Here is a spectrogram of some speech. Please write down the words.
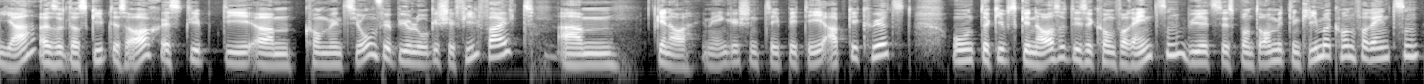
Ja, also das gibt es auch. Es gibt die ähm, Konvention für biologische Vielfalt. Ähm, genau, im Englischen CPT abgekürzt. Und da gibt es genauso diese Konferenzen, wie jetzt das Pendant mit den Klimakonferenzen.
